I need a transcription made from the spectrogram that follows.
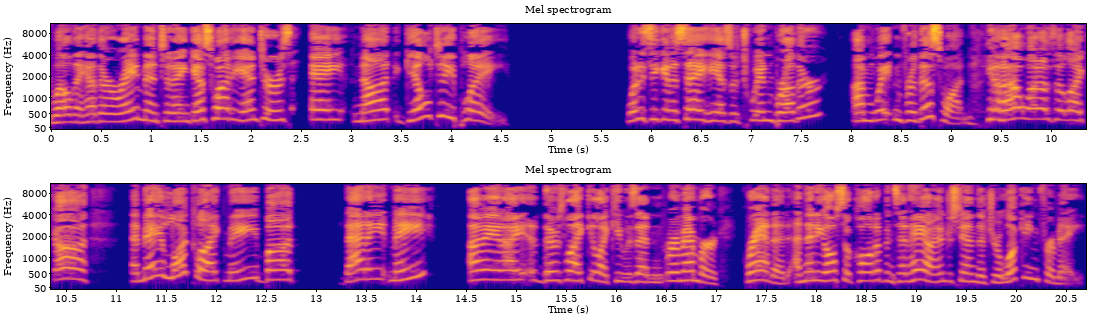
well, they had their arraignment today, and guess what? He enters a not guilty plea. What is he going to say? He has a twin brother? I'm waiting for this one. You know, what is it like? Uh, it may look like me, but that ain't me. I mean, I, there's like, like he was in, remember, granted. And then he also called up and said, Hey, I understand that you're looking for me.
